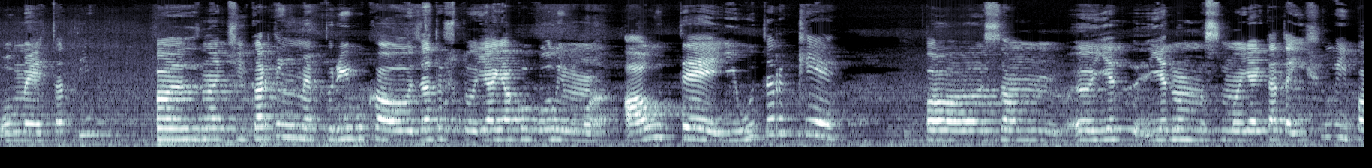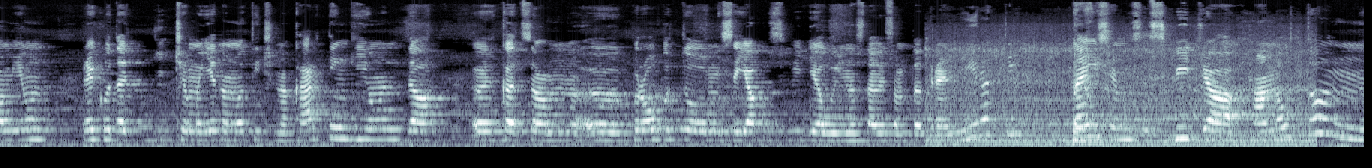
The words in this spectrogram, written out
ometati. Znači, karting me privukao zato što ja jako volim aute i utrke. Pa sam, jednom smo ja i tata išli pa mi on rekao da ćemo jednom otići na karting i onda E, kad sam e, probao to mi se jako svidjelo i nastavio sam to trenirati. Najviše mi se sviđa Hamilton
